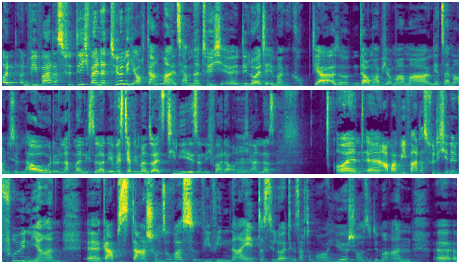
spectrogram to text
und, und wie war das für dich? Weil natürlich auch damals haben natürlich äh, die Leute immer geguckt, ja. Also darum habe ich auch Mama und jetzt sei mal auch nicht so laut und lach mal nicht so laut. Ihr wisst ja, wie man so als Teenie ist und ich war da auch nicht anders. Und äh, aber wie war das für dich in den frühen Jahren? Äh, Gab es da schon sowas wie wie Neid, dass die Leute gesagt haben, oh hier schau sie dir mal an, äh,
